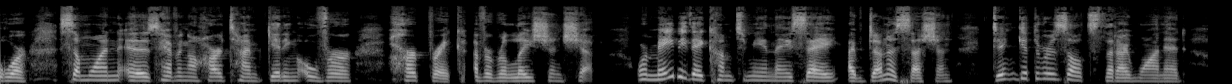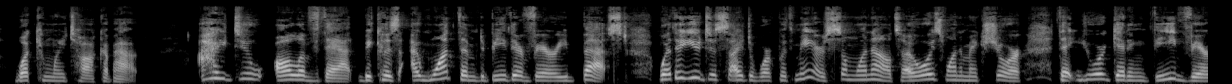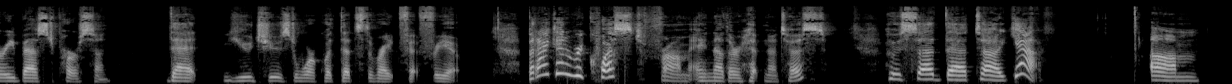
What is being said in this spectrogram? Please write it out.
or someone is having a hard time getting over heartbreak of a relationship or maybe they come to me and they say, I've done a session, didn't get the results that I wanted. What can we talk about? I do all of that because I want them to be their very best. Whether you decide to work with me or someone else, I always want to make sure that you're getting the very best person that you choose to work with that's the right fit for you. But I got a request from another hypnotist who said that, uh, yeah, um,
